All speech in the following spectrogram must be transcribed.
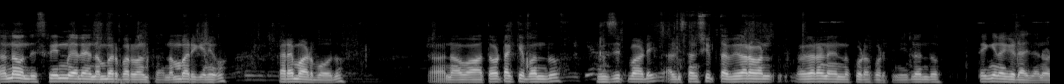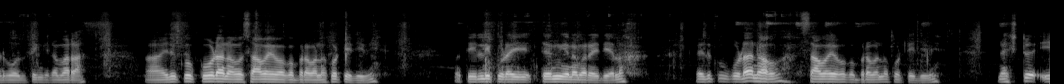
ನನ್ನ ಒಂದು ಸ್ಕ್ರೀನ್ ಮೇಲೆ ನಂಬರ್ ಬರುವಂಥ ನಂಬರಿಗೆ ನೀವು ಕರೆ ಮಾಡ್ಬೋದು. ನಾವು ಆ ತೋಟಕ್ಕೆ ಬಂದು ವಿಸಿಟ್ ಮಾಡಿ, ಅಲ್ಲಿ ಸಂಕ್ಷಿಪ್ತ ವಿವರವನ್ನು ವಿವರಣೆಯನ್ನು ಕೂಡ ಕೊಡ್ತೀನಿ. ಇಲ್ಲೊಂದು ತೆಂಗಿನ ಗಿಡ ಇದೆ, ನೋಡ್ಬೋದು, ತೆಂಗಿನ ಮರ. ಇದಕ್ಕೂ ಕೂಡ ನಾವು ಸಾವಯವ ಗೊಬ್ಬರವನ್ನು ಕೊಟ್ಟಿದ್ದೀವಿ. ಮತ್ತು ಇಲ್ಲಿ ಕೂಡ ಈ ತೆಂಗಿನ ಮರ ಇದೆಯಲ್ಲ, ಇದಕ್ಕೂ ಕೂಡ ನಾವು ಸಾವಯವ ಗೊಬ್ಬರವನ್ನು ಕೊಟ್ಟಿದ್ದೀವಿ. ನೆಕ್ಸ್ಟ್ ಈ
